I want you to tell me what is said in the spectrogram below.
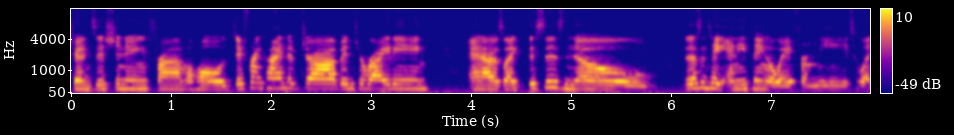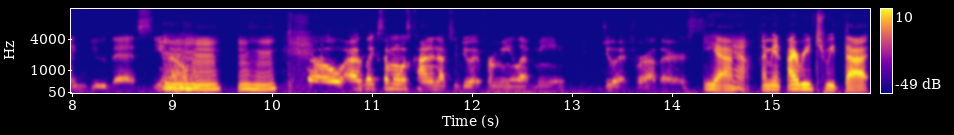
transitioning from a whole different kind of job into writing and i was like this is no it doesn't take anything away from me to like do this you know Mm-hmm. Mm-hmm. so I was like, someone was kind enough to do it for me. Let me do it for others. Yeah. Yeah. I mean, I retweet that.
